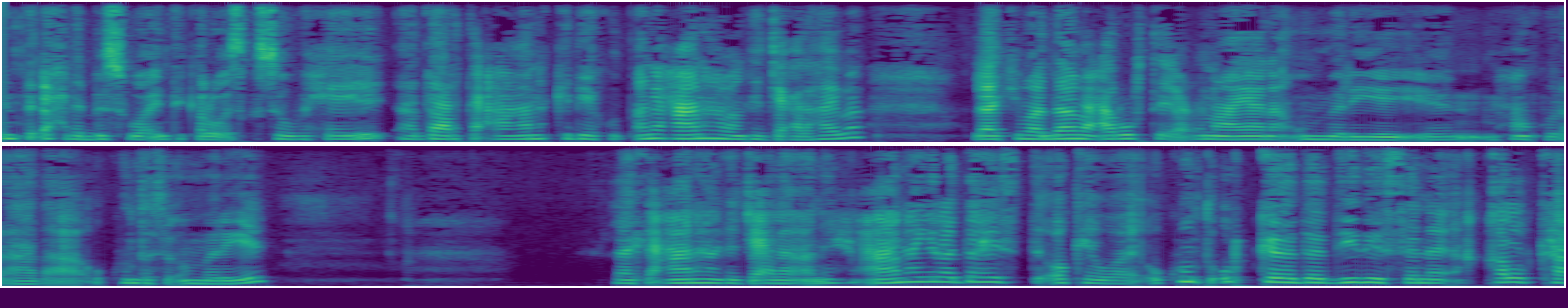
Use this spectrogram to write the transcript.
inta dhexda bes waa inta kale waa iska waxeeyey. Haddaa rata caano keliya ani caanaha baan ka jeclahayba laakiin maadaama carruurta ay cunayaan aan u mariyey maxaan ku idhaahdaa ukuntaas u mariyey. Laakiin caanahan ka jeclaha ani. Caanaha yar haddaa haysatay okay waaye ukunta urkeeda haddaa diidaysana qalka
